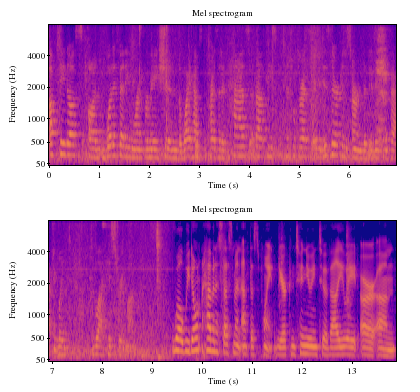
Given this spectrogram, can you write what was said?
update us on what, if any, more information the White House, the President has about these potential threats? And is there a concern that it is in fact linked to Black History Month? Well, we don't have an assessment at this point. We are continuing to evaluate our um,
